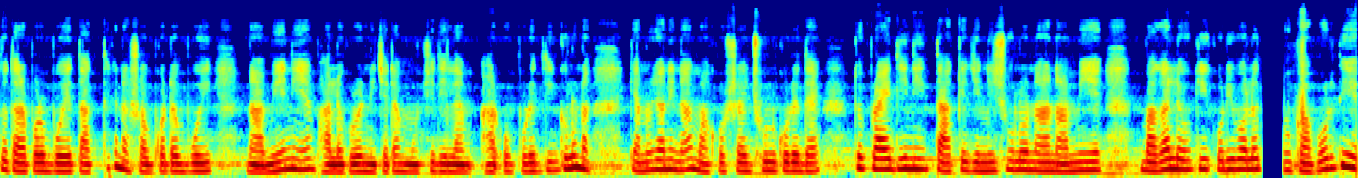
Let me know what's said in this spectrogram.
তো তারপর বইয়ের তাক থেকে না সব কটা বই নামিয়ে নিয়ে ভালো করে নিচেটা মুছে দিলাম। আর উপরের দিকগুলো না কেন জানি না মাকড়সায় ঝুল করে দেয়। তো প্রায় দিনই তাকে জিনিসগুলো না নামিয়ে বাগালেও কি করি বলো? কাপড় দিয়ে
